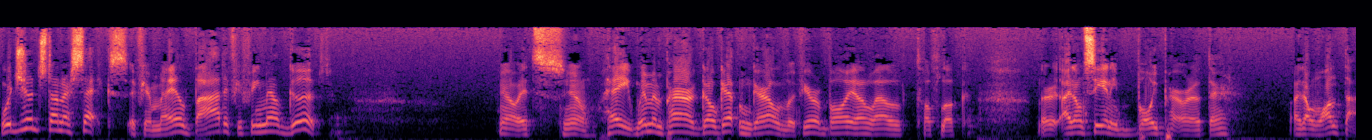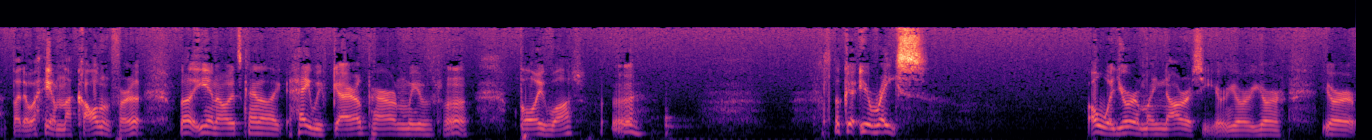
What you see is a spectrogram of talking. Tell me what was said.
We're judged on our sex. If you're male, bad. If you're female, good. You know, it's, you know, hey, women power, go get them, girl. If you're a boy, oh, well, tough luck. There, I don't see any boy power out there. I don't want that, by the way. I'm not calling for it. But, you know, it's kind of like, hey, we've girl power and we've, uh, boy what? Uh. Look at your race oh well you're a minority. You're you're you're you're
